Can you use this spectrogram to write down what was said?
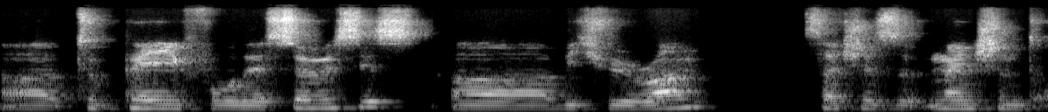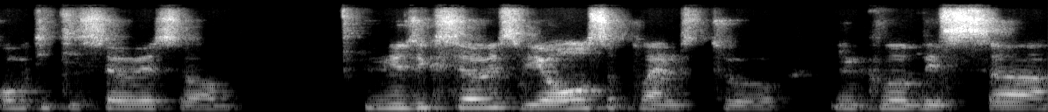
uh, to pay for the services which we run such as mentioned OTT service or music service, we also planned to include this uh,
